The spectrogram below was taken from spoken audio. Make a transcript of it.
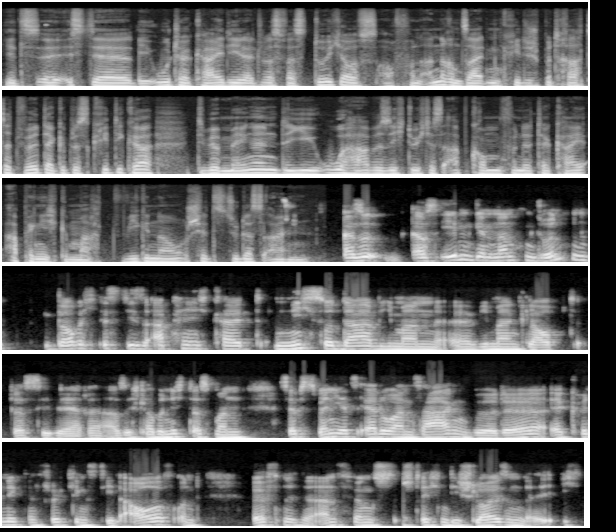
Jetzt äh, ist der EU-Türkei-Deal etwas, was durchaus auch von anderen Seiten kritisch betrachtet wird. Da gibt es Kritiker, die bemängeln, die EU habe sich durch das Abkommen von der Türkei abhängig gemacht. Wie genau schätzt du das ein? Also aus eben genannten Gründen glaube ich, ist diese Abhängigkeit nicht so da, wie man, äh, wie man glaubt, dass sie wäre. Also ich glaube nicht, dass man, selbst wenn jetzt Erdogan sagen würde, er kündigt den Flüchtlingsdeal auf und öffnet in Anführungsstrichen die Schleusen, ich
